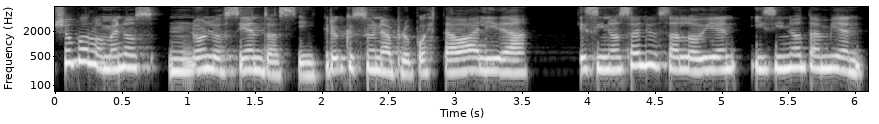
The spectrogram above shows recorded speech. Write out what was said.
Yo por lo menos no lo siento así. Creo que es una propuesta válida, que si nos sale usarlo bien y si no también.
